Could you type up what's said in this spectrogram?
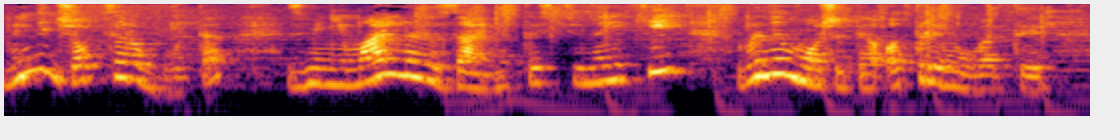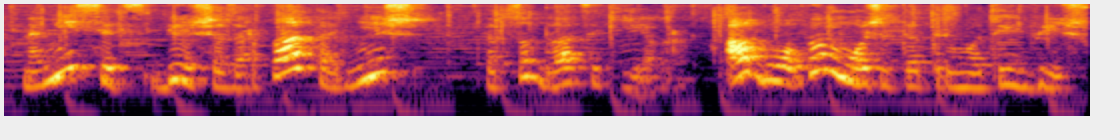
Міні-джоб це робота з мінімальною зайнятостю, на якій ви не можете отримувати на місяць більше зарплата, ніж 520 євро. Або ви можете отримати більшу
